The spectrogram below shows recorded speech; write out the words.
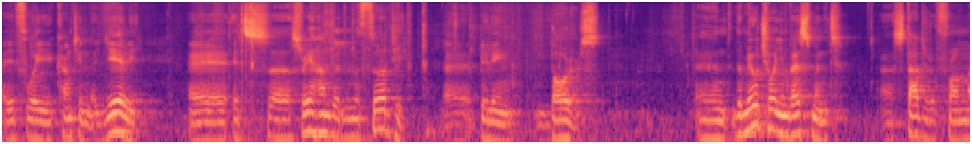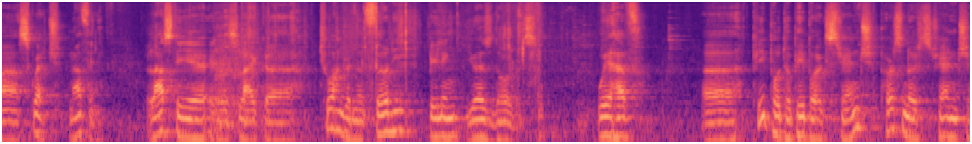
If we count in the yearly, uh, it's uh, 330 uh, billion dollars. And the mutual investment uh, started from uh, scratch, nothing. Last year it was like uh, 230 billion US dollars. We have people to people exchange, personal exchange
